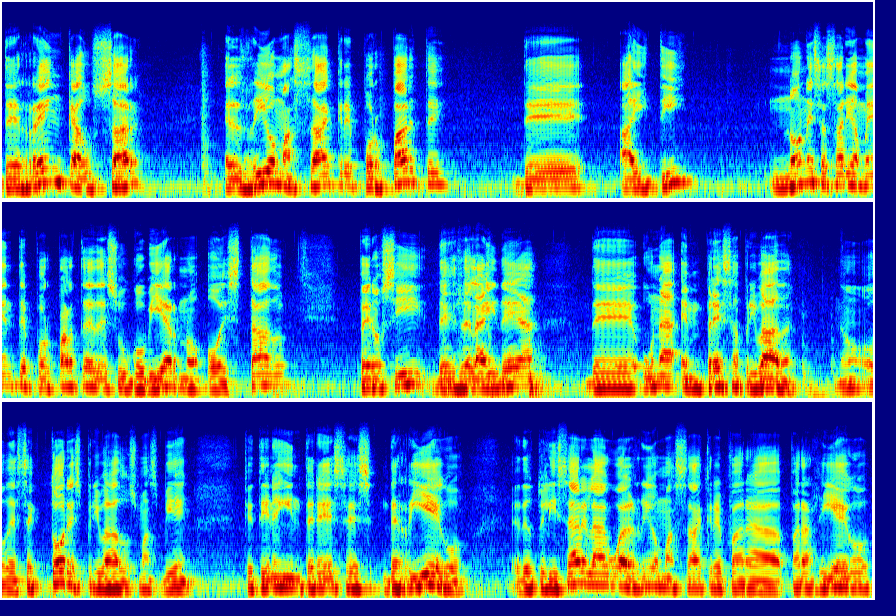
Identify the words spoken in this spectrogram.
de reencauzar el río Masacre por parte de Haití no necesariamente por parte de su gobierno o Estado, pero sí desde la idea de una empresa privada, ¿no? o de sectores privados más bien, que tienen intereses de riego, eh, de utilizar el agua del río Masacre para, para riego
